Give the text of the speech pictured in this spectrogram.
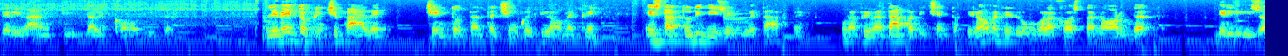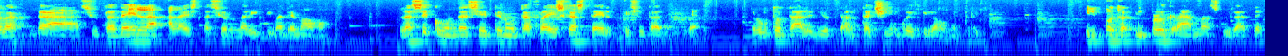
derivanti dal Covid. L'evento principale, 185 km, è stato diviso in due tappe. Una prima tappa di 100 km lungo la costa nord dell'isola, da Ciutadella alla Estazione Marittima de Mao. La seconda si è tenuta fra Escastel e Ciutadella, per un totale di 85 km. Il, pot- il programma scusate,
